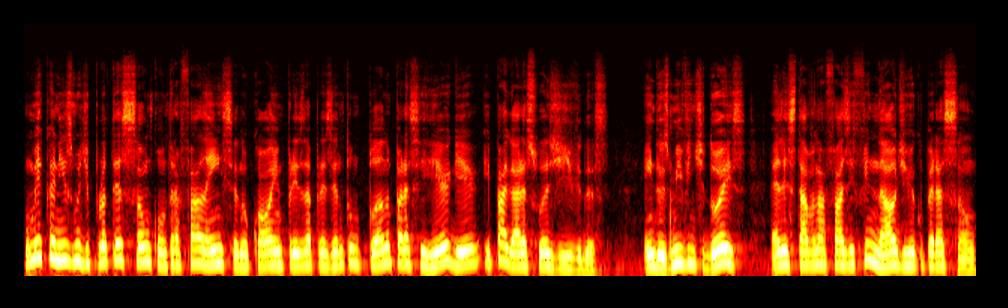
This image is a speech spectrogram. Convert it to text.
um mecanismo de proteção contra a falência no qual a empresa apresenta um plano para se reerguer e pagar as suas dívidas. Em 2022, ela estava na fase final de recuperação.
